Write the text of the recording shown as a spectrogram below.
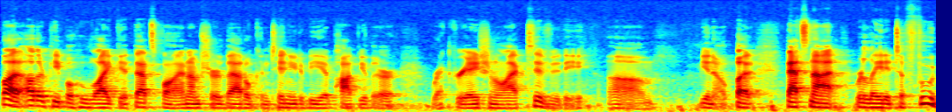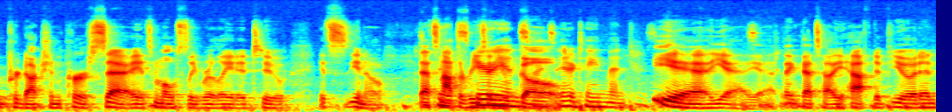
but other people who like it, that's fine. I'm sure that'll continue to be a popular recreational activity. Um, you know, but that's not related to food production per se. It's mostly related to it's you know that's not the reason you go. It's entertainment. Yeah, yeah, yeah. I think that's how you have to view it. And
